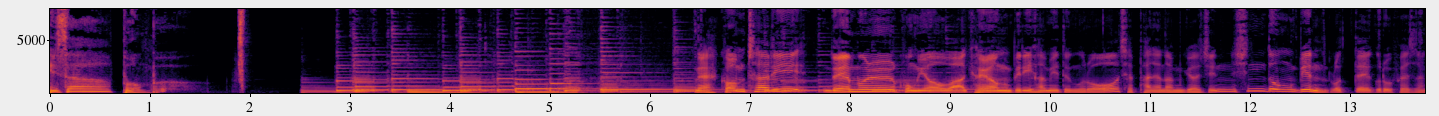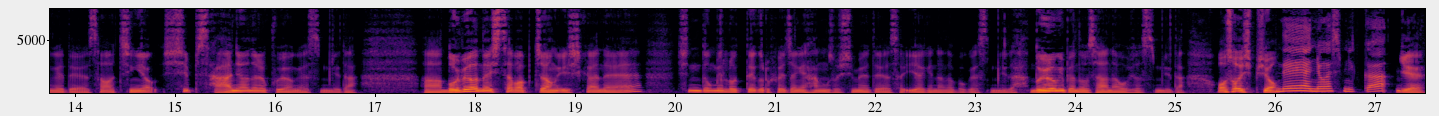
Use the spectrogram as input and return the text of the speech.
시사본부 네, 검찰이 뇌물 공여와 경영비리 혐의 등으로 재판에 넘겨진 신동빈 롯데그룹 회장에 대해서 징역 14년을 구형했습니다. 아, 노변의 시사법정 이 시간에 신동민 롯데그룹 회장의 항소심에 대해서 이야기 나눠보겠습니다. 노영희 변호사 나오셨습니다. 어서 오십시오. 네, 안녕하십니까. 예.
